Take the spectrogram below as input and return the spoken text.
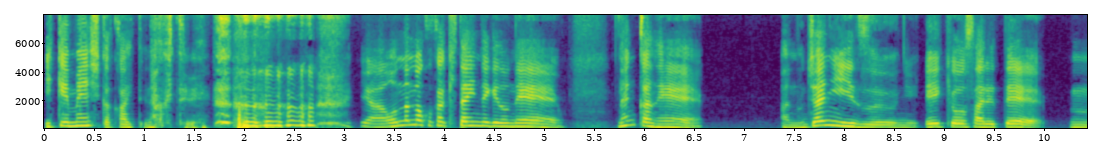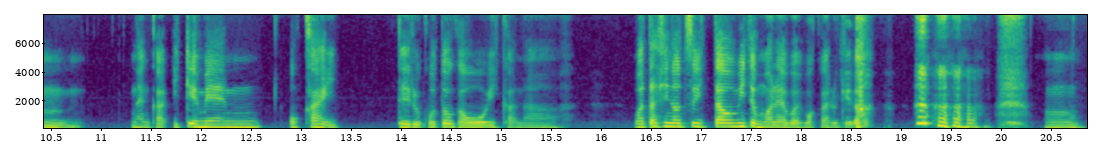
イケメンしか書いてなくて。いや女の子描きたいんだけどねなんかねあのジャニーズに影響されてうんなんかイケメンを描いてることが多いかな。私のツイッターを見てもらえばわかるけど。うん。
